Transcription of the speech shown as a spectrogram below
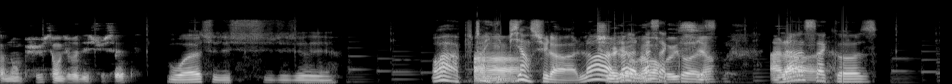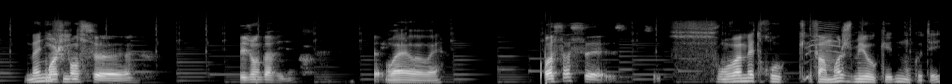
Ça non plus, si on dirait des sucettes. Ouais, c'est. des- Ah putain, il Ah. est bien celui-là. Là, Celui-là, il a là, là, ça réussi, cause. hein. Ah, là, là, ça cause. Magnifique. Moi, je pense euh, légendaire. Ouais, ouais, ouais. Bon, ça, c'est. On va mettre OK. Enfin, moi, je mets OK de mon côté.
